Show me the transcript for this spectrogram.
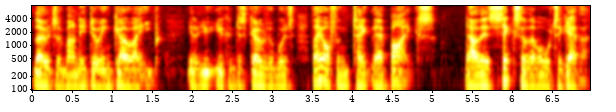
loads of money doing Go Ape. You know, you, you can just go to the woods. They often take their bikes. Now, there's six of them all together,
